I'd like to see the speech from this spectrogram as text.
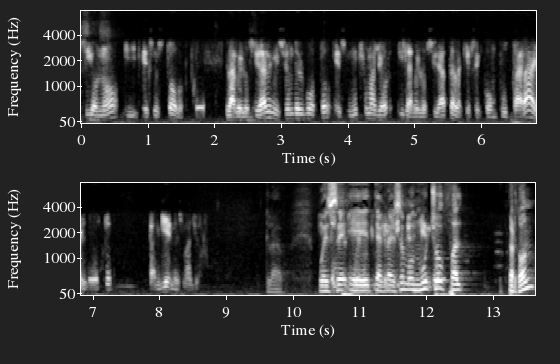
sí o no y eso es todo la velocidad de emisión del voto es mucho mayor y la velocidad a la que se computará el voto también es mayor. Claro. Pues eh, eh, te agradecemos mucho. ¿Perdón?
